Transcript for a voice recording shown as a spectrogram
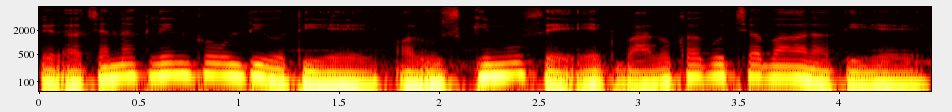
फिर अचानक लिन को उल्टी होती है और उसके मुँह से एक बालों का गुच्छा बाहर आती है,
